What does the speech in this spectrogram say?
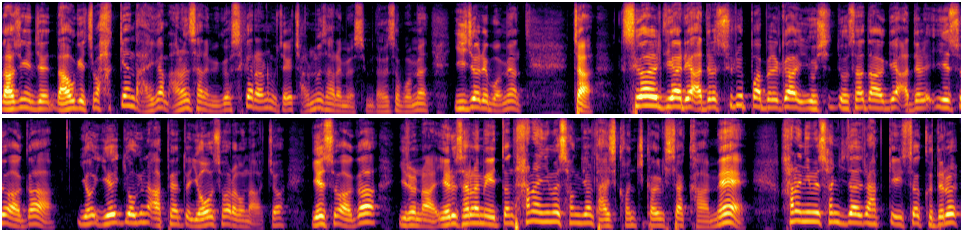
나중에 이제 나오겠지만 학계는 나이가 많은 사람이고 스가랴는 무지하게 젊은 사람이었습니다. 그래서 보면 2절에 보면 자, 스알디아리 아들 수르바벨과 요사닥의 아들 예수아가 여, 여기는 앞에는 또 여호수아라고 나왔죠. 예수아가 일어나 예루살렘에 있던 하나님의 성전을 다시 건축하기 시작함에 하나님의 선지자들 함께 있어 그들을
